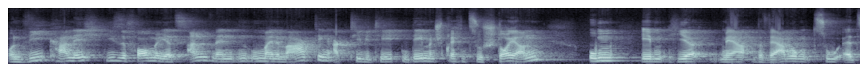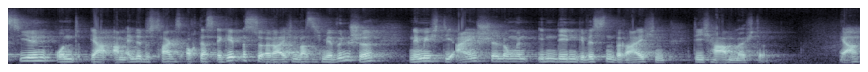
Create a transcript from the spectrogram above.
Und wie kann ich diese Formel jetzt anwenden, um meine Marketingaktivitäten dementsprechend zu steuern, um eben hier mehr Bewerbung zu erzielen und ja am Ende des Tages auch das Ergebnis zu erreichen, was ich mir wünsche, nämlich die Einstellungen in den gewissen Bereichen, die ich haben möchte. Ja,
